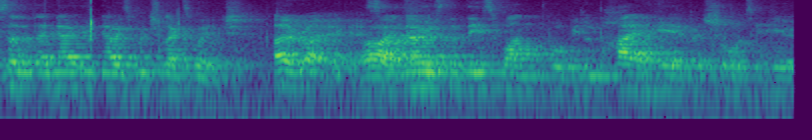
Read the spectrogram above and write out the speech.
so that they know it knows which leg's which. Oh, right, okay. so it knows that this one will be higher here but shorter here.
